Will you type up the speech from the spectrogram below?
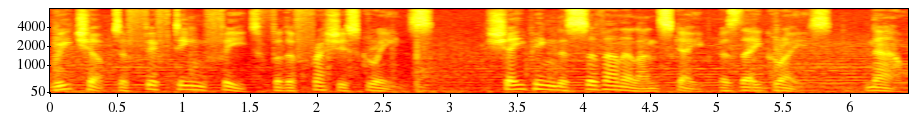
reach up to 15 feet for the freshest greens, shaping the savanna landscape as they graze. Now,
